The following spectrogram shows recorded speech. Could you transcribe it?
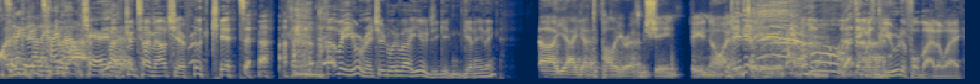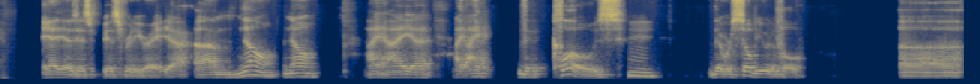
It's a good timeout chair. Yeah, good timeout chair for the kids. How about you, Richard? What about you? Did you get, get anything? Uh, yeah, I got the polygraph machine. No, I didn't Did take it. that thing was beautiful, by the way. Yeah, it is. It's it's pretty great. Yeah. Um, no, no. I I uh, I, I the clothes that were so beautiful. Uh,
